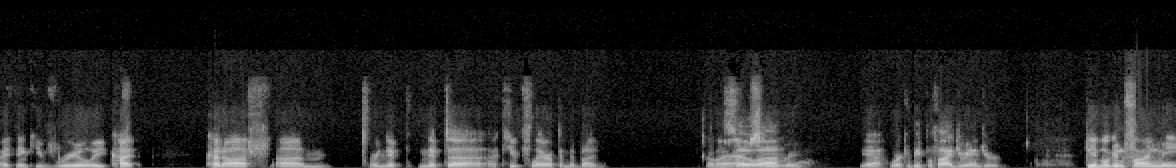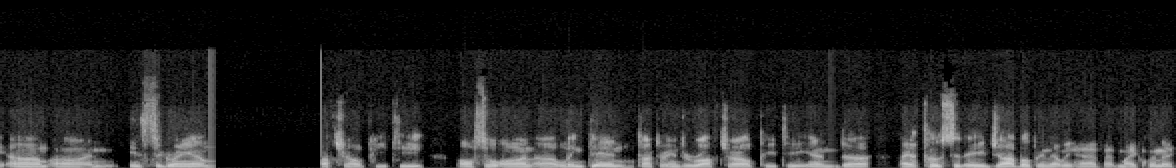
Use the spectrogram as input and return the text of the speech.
I think you've really cut cut off um, or nipped nipped a acute flare up in the bud. Oh, So, uh, absolutely. Yeah, where can people find you, Andrew? People can find me um, on Instagram, Rothschild PT, also on uh, LinkedIn, Dr. Andrew Rothschild PT, and uh, I have posted a job opening that we have at my clinic,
